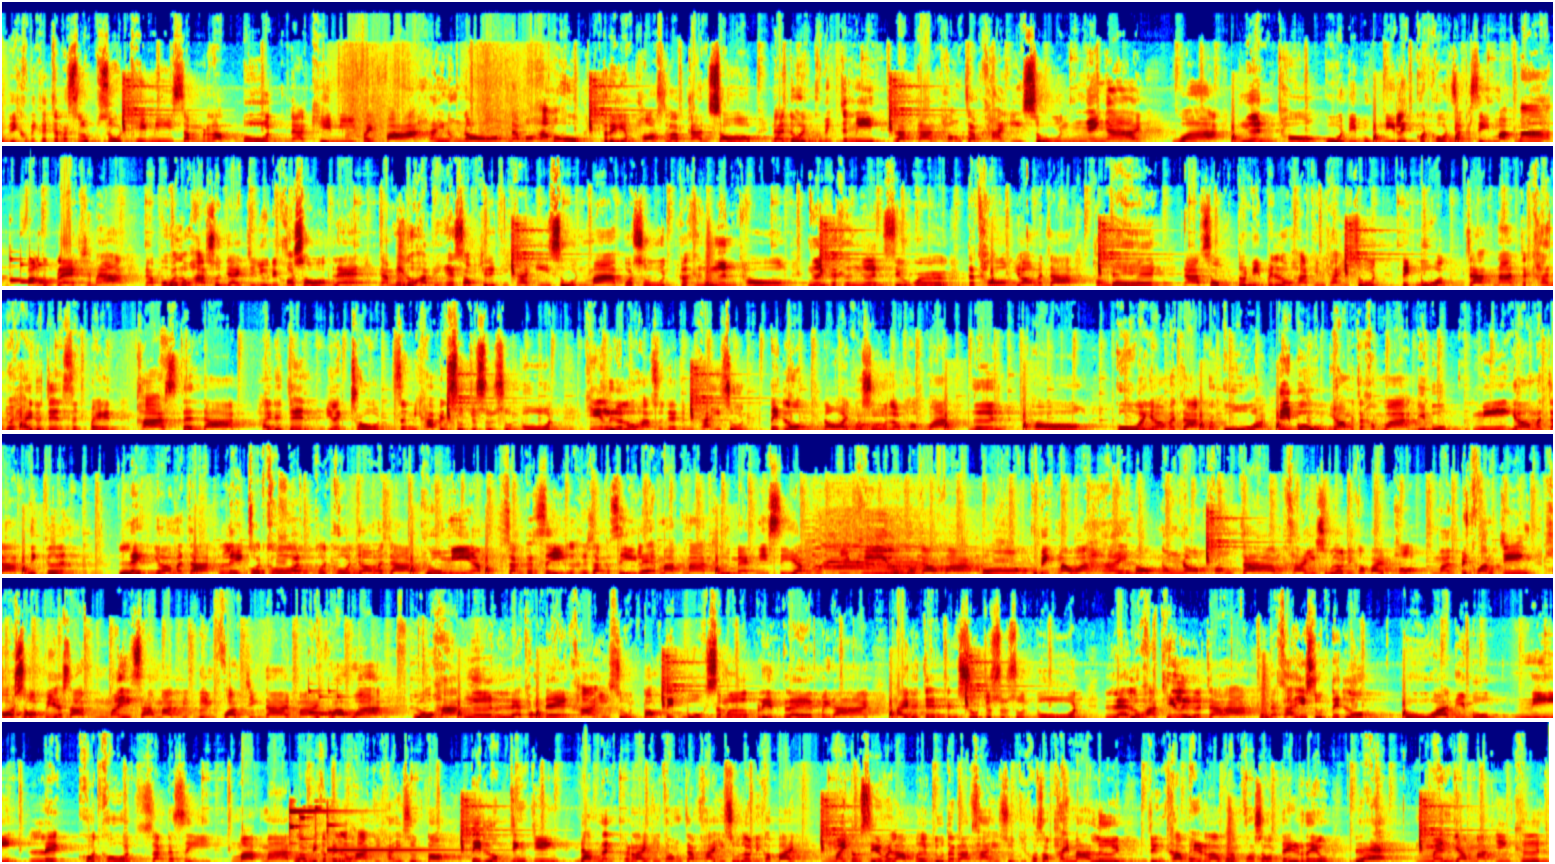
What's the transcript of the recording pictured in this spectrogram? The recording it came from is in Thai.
วันนี้คุณพี่ก็จะมาสรุปสูตรเคมีสำหรับโบสถ์นะเคมีไฟฟ้าให้น้องๆนะม5ม6เตรียมพร้อมสำหรับการสอบนะโดยคุณพี่จะมีหลักการท่องจำค่า e 0ง่าย ๆ ว่าเงินทองกูดีบุกนี้เล็กโคตรสังกะสีมากๆ ฟังดูแปลกใช่ไหมนะเพราะว่าโลหะส่วนใหญ่จะอยู่ในข้อสอบและนะมีโลหะเพียงแค่ 2 ชนิดที่ค่า e 0มากกว่า0ก็คือเงินทอง เงินก็คือเงินซิลเวอร์แต่ทองย่อมาจากทองแดงนะสองตัวนี้เป็นโลหะที่มีค่า e 0ติดบวก จากนั้นจะขั้นด้วยไฮโดรเจน ซึ่งเป็นค่า standard ไฮโดรเจนอิเล็กโทรดซึ่งมีค่าเป็น 0.00โวลต์ที่เหลือโลหะส่วนใหญ่จะมีค่า e 0ติดลบน้อยกว่า0เราท่องว่าเงินทองกัวย่อมาจากตะกัวดีบุกย่อมาจากคำว่าดีบุกนี้ย่อมาจากนิกเกิล เล็กย่อมาจากเหล็กโคตรโคตรโคตรโคตรย่อมาจากโครเมียม สังกะสีก็คือสังกะสีและมาร์กมาคือแมกนีเซียม พีพีรุ่นเก่าๆฝากบอกครูบิ๊กมาว่าให้บอกน้องๆท่องจำค่าอีสูเหล่านี้เข้าไป เพราะมันเป็นความจริง ข้อสอบวิทยาศาสตร์ไม่สามารถบิดเบือนความจริงได้ หมายความว่าโลหะเงินและทองแดงค่าอีศูนย์ต้องติดบวกเสมอเปลี่ยนแปลงไม่ได้ไฮโดรเจนเป็น 0.00โวลต์และโลหะที่เหลือจ้านะคะอีศูนย์ติดลบ ปัวดีบุกนี้เล็กโคตรโคตรสังกะสีมากมากๆ เหล่านี้ก็เป็นโลหะที่ค่าอีศูนย์ต้องติดลบจริง ๆ ดังนั้นใครที่ท่องจำค่าอีศูนย์เหล่านี้เข้าไป ไม่ต้องเสียเวลาเปิดดูตารางค่าอีศูนย์ที่ข้อสอบให้มาเลย จึงทำให้เราทำข้อสอบได้เร็ว และแม่นยำมากยิ่งขึ้น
